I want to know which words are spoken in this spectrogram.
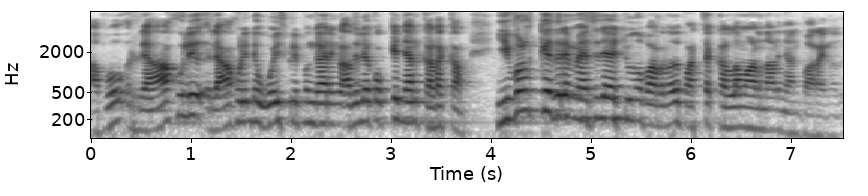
അപ്പോൾ രാഹുൽ രാഹുലിന്റെ വോയിസ് ക്ലിപ്പും കാര്യങ്ങൾ അതിലേക്കൊക്കെ ഞാൻ കടക്കാം. ഇവൾക്കെതിരെ മെസ്സേജ് അയച്ചു എന്ന് പറയുന്നത് പച്ചക്കള്ളമാണെന്നാണ് ഞാൻ പറയുന്നത്.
